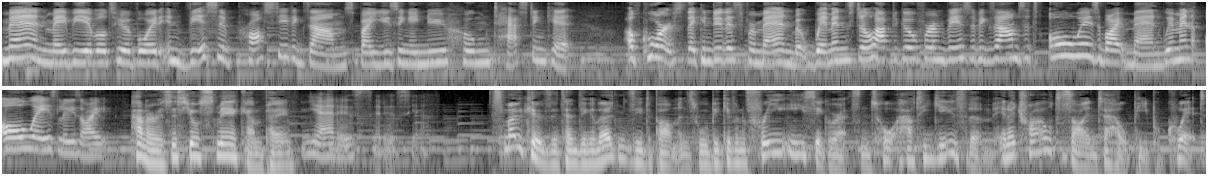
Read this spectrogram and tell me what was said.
Men may be able to avoid invasive prostate exams by using a new home testing kit. Of course, they can do this for men, but women still have to go for invasive exams. It's always about men. Women always lose out. Hannah, is this your smear campaign? Yeah, it is. It is, yeah. Smokers attending emergency departments will be given free e cigarettes and taught how to use them in a trial designed to help people quit.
